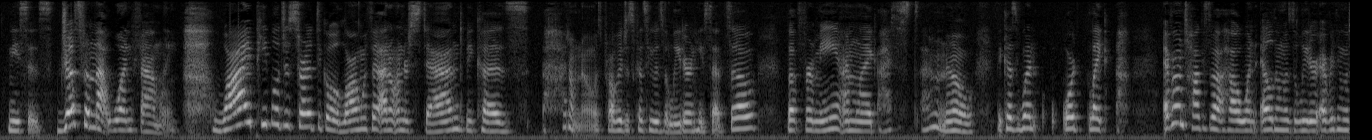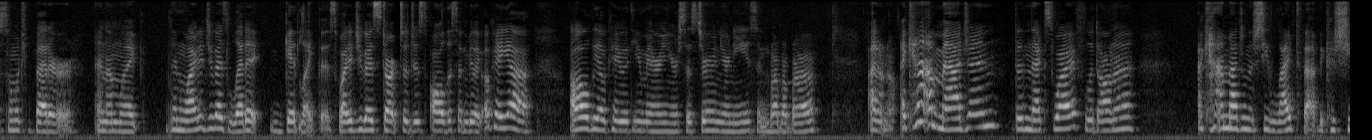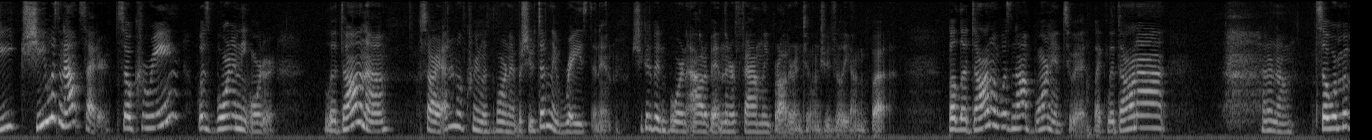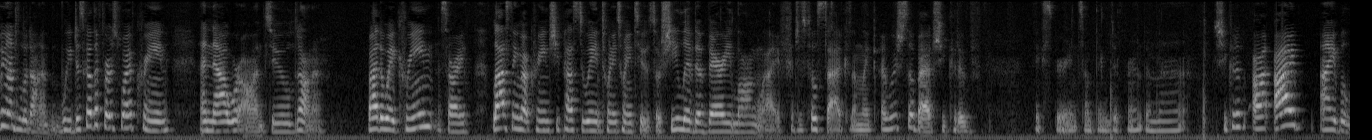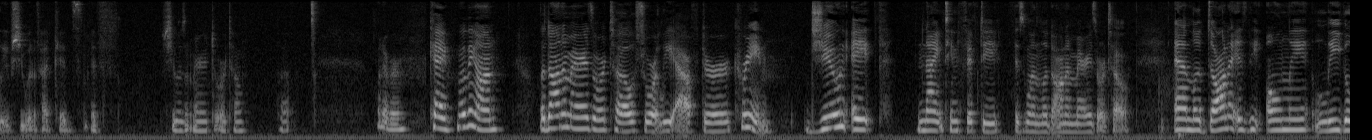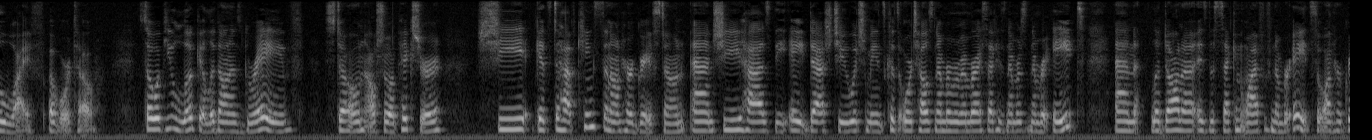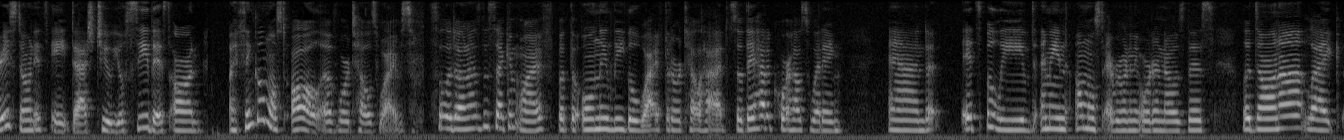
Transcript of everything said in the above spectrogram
nieces just from that one family. Why people just started to go along with it, I don't understand because I don't know. It's probably just because he was the leader and he said so. But for me, I'm like, I just, I don't know. Because when, or like, everyone talks about how when Eldon was the leader, everything was so much better. And I'm like, then why did you guys let it get like this? Why did you guys start to just all of a sudden be like, okay, yeah, I'll be okay with you marrying your sister and your niece and blah, blah, blah. I don't know. I can't imagine the next wife, LaDonna. I can't imagine that she liked that because she she was an outsider. So Corinne was born in the order. LaDonna, sorry, I don't know if Corinne was born in it, but she was definitely raised in it. She could have been born out of it, and then her family brought her into it when she was really young. But but LaDonna was not born into it. Like LaDonna, I don't know. So we're moving on to LaDonna. We just got the first wife, Corinne, and now we're on to LaDonna. By the way, Corinne, sorry, last thing about Corinne, she passed away in 2022, so she lived a very long life. I just feel sad because I'm like, I wish so bad she could have experienced something different than that. She could have, I, I, I believe she would have had kids if she wasn't married to Ortel, but whatever. Okay, moving on. LaDonna marries Ortel shortly after Corinne. June 8th, 1950 is when LaDonna marries Ortel and LaDonna is the only legal wife of Ortel. So if you look at LaDonna's grave stone, I'll show a picture. She gets to have Kingston on her gravestone, and she has the 8 2, which means because Ortel's number, remember I said his number is number 8, and LaDonna is the second wife of number 8. So on her gravestone, it's 8 2. You'll see this on I think almost all of Ortel's wives. So LaDonna is the second wife, but the only legal wife that Ortel had. So they had a courthouse wedding and it's believed i mean almost everyone in the order knows this ladonna like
